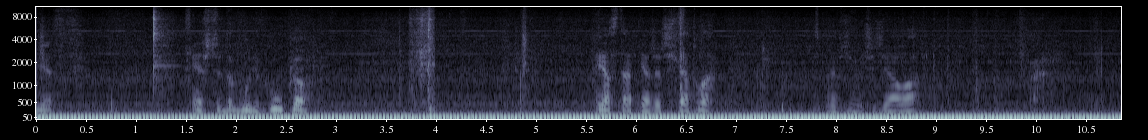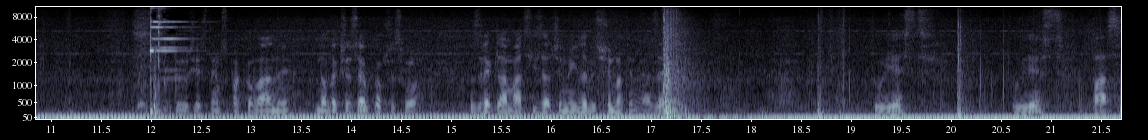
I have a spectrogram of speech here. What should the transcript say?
Jest. Jeszcze do góry kółko. I ostatnia rzecz światła. Sprawdzimy czy działa. Już jestem spakowany. Nowe krzesełko przysło z reklamacji. Zobaczymy ile wytrzyma tym razem. Tu jest, tu jest pas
